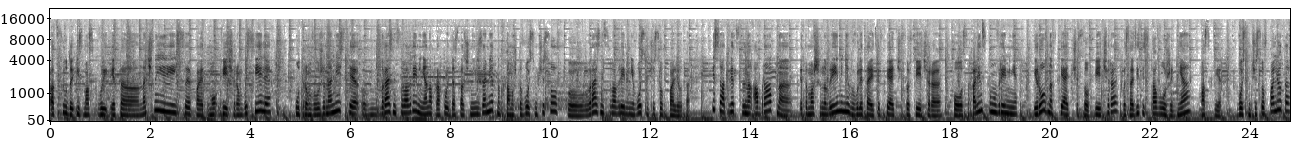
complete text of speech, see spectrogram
Отсюда из Москвы это ночные рейсы, поэтому вечером вы сели, утром вы уже на месте. Разница во времени, она проходит достаточно незаметно, потому что 8 часов, э, разница во времени 8 часов полета. И, соответственно, обратно это машина времени. Вы вылетаете в 5 часов вечера по сахалинскому времени. И ровно в 5 часов вечера вы садитесь того же дня в Москве. 8 часов полета,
